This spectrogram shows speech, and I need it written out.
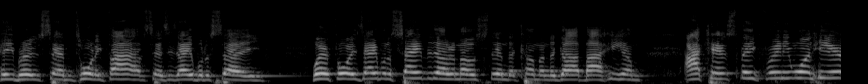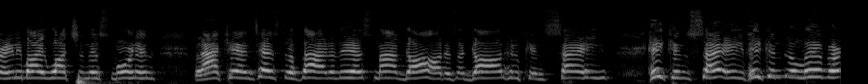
Hebrews 7:25 says He's able to save. Wherefore He's able to save to the uttermost them that come unto God by Him. I can't speak for anyone here, anybody watching this morning, but I can testify to this. My God is a God who can save. He can save. He can deliver.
